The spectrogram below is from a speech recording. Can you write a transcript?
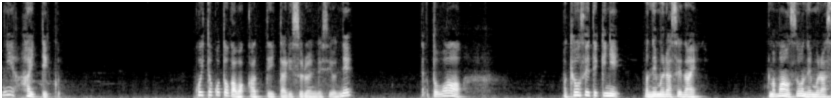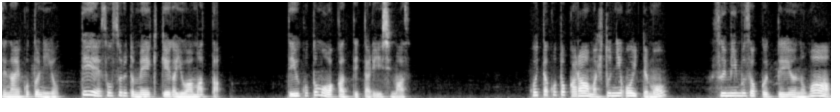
に入っていくこういったことが分かっていたりするんですよね。あとは、強制的にまあ、眠らせない、まあ、マウスを眠らせないことによっでそうすると免疫系が弱まったっていうことも分かっていたりしますこういったことから、まあ、人においても睡眠不足っていうのは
